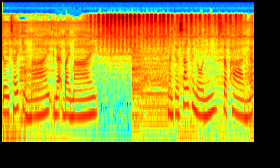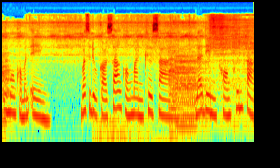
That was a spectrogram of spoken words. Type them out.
โดยใช้กิ่งไม้และใบไม้ มันจะสร้างถนน สะพานและอุโมงค์ของมันเอง วัสดุก่อสร้างของมันคือทรายและดินของพื้นป่า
